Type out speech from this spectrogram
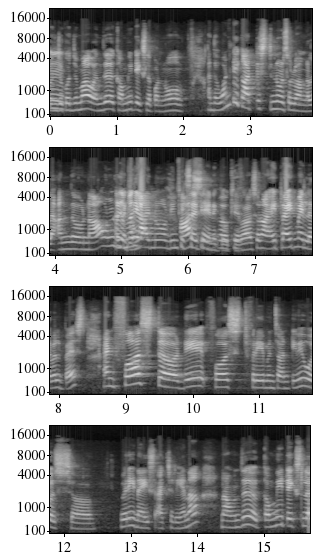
கொஞ்சம் கொஞ்சமா வந்து கம்மி டேக்ஸ்ல பண்ணும். அந்த ஒன் டேக் ஆர்டிஸ்ட்னு சொல்லுவாங்கல்ல அந்த நான் ஒன்று மாதிரி ஆடணும். அப்படின்னு. எனக்கு. ஓகேவா so I tried my level best and first day first frame in Sun TV was very nice actually ஏன்னா நான் வந்து கம்மி டெக்ஸ்ட்ல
